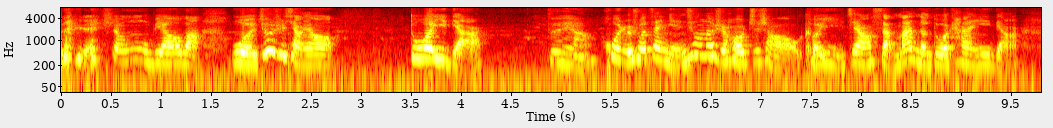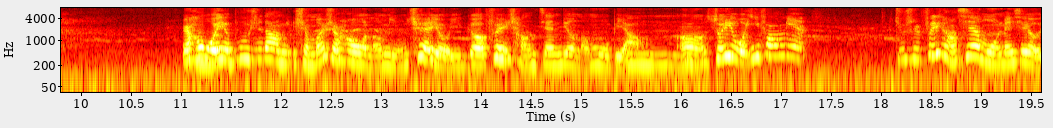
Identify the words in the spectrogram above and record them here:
的人生目标吧。我就是想要多一点儿，对呀、或者说在年轻的时候至少可以这样散漫的多看一点儿。然后我也不知道你什么时候我能明确有一个非常坚定的目标，嗯所以我一方面就是非常羡慕那些有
